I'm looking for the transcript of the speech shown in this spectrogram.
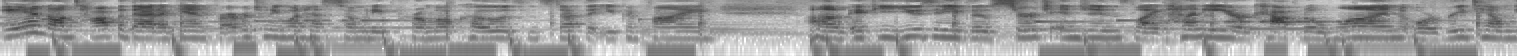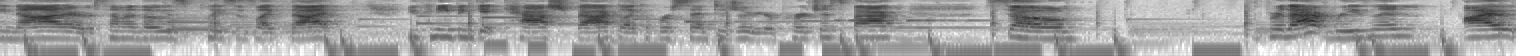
And on top of that, again, Forever 21 has so many promo codes and stuff that you can find. Um, if you use any of those search engines like Honey or Capital One or RetailMeNot or some of those places like that, you can even get cash back, like a percentage of your purchase back. So for that reason, I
